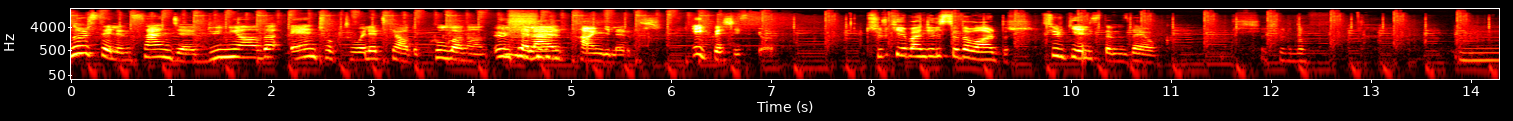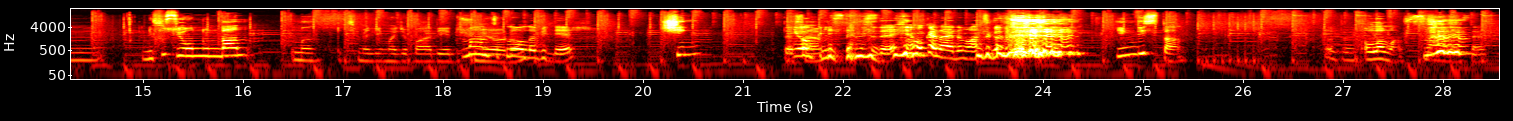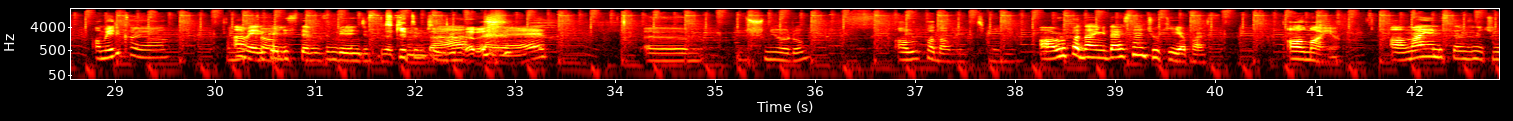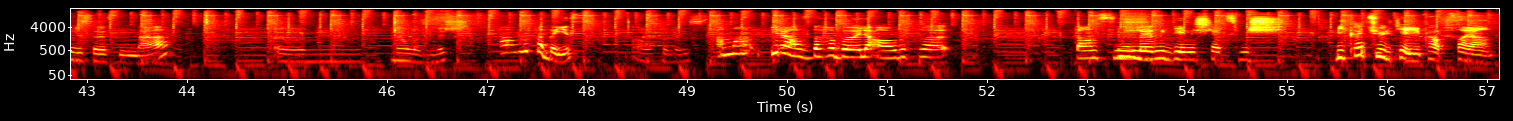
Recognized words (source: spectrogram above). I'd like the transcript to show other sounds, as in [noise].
Nursel'in sence dünyada en çok tuvalet kağıdı kullanan ülkeler [laughs] hangileridir? İlk beşi istiyorum. Türkiye bence listede vardır. Türkiye listemizde yok. Şaşırdım. Hmm, nüfus yoğunluğundan mı gitmeliyim acaba diye düşünüyorum. Mantıklı olabilir. Çin desem. Yok listemizde. [laughs] o kadar da mantıklı değil. Hindistan. Olamaz. maalesef. Amerika ya. Amerika listemizin birinci sırasında. Tüketim çılgınları. Evet. [laughs] Ee, düşünüyorum. Avrupa'dan mı gitmeliyim? Avrupa'dan gidersen çok iyi yaparsın. Almanya. Almanya listemizin üçüncü sırasında. Ee, ne olabilir? Avrupa'dayız. Avrupa'dayız. Ama biraz daha böyle Avrupa'dan sınırlarını [clears throat] genişletmiş birkaç ülkeyi kapsayan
